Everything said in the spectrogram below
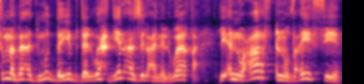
ثم بعد مدة يبدأ الواحد ينعزل عن الواقع لأنه عارف أنه ضعيف فيه.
